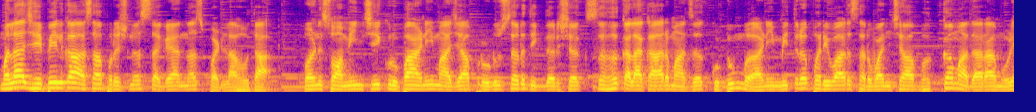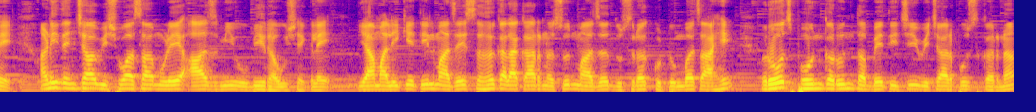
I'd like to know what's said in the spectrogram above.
मला झेपेल का असा प्रश्न सगळ्यांनाच पडला होता. पण स्वामींची कृपा आणि माझ्या प्रोड्युसर दिग्दर्शक सहकलाकार माझं कुटुंब आणि मित्रपरिवार सर्वांच्या भक्कम आधारामुळे आणि त्यांच्या विश्वासामुळे आज मी उभी राहू शकले. या मालिकेतील माझे सहकलाकार नसून माझं दुसरं कुटुंबच आहे. रोज फोन करून तब्येतीची विचारपूस करणं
